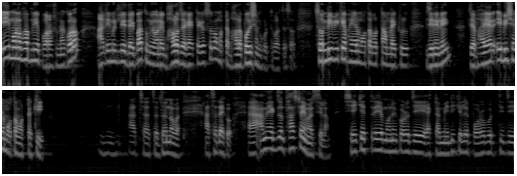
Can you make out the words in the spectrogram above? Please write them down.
এই মনোভাব নিয়ে পড়াশোনা করো আলটিমেটলি দেখবা তুমি অনেক ভালো জায়গায় একটা গেছো এবং একটা ভালো পজিশন করতে পারতেছো। সো বিবিকে ভাইয়ের মতামতটা আমরা একটু জেনে নেই, যে ভাইয়ার এই বিষয়ে মতামতটা কি? আচ্ছা আচ্ছা ধন্যবাদ। আচ্ছা দেখো আমি একজন ফার্স্ট টাইমার ছিলাম। সেই ক্ষেত্রে মনে করো যে একটা মেডিকেলের পরবর্তী যে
